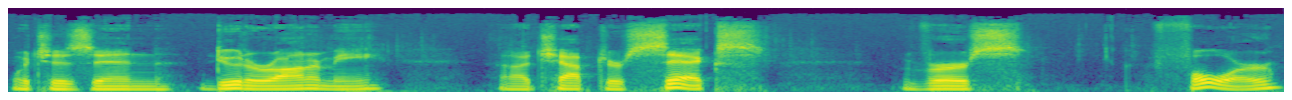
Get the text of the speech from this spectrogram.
which is in Deuteronomy uh, chapter 6, verse 4.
